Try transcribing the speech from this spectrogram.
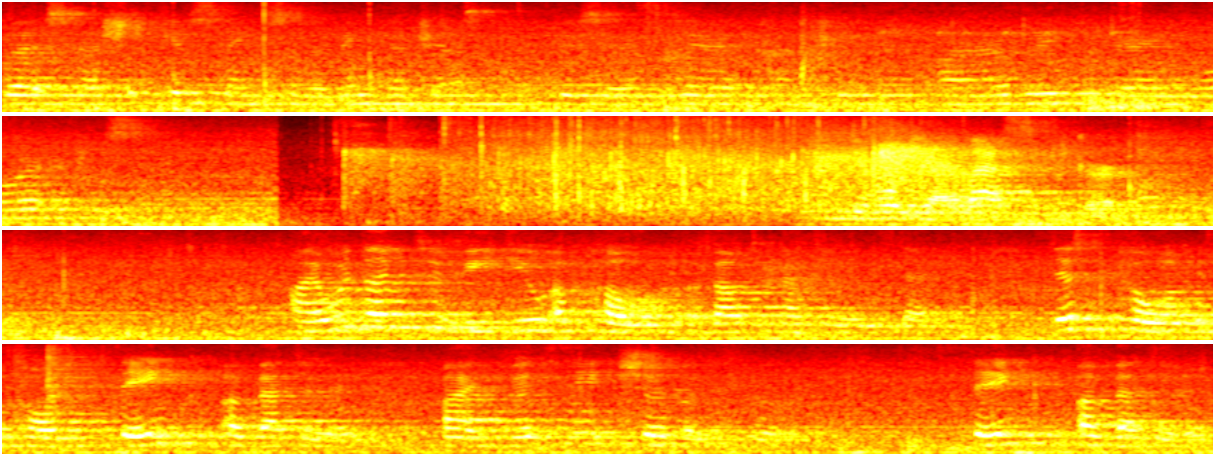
but especially gives thanks to living veterans who served their country honorably during war or peace. It will be our last. I would like to read you a poem about Veterans Day. This poem is called Thank a Veteran by Whitney Schiffensburg. Thank a Veteran.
